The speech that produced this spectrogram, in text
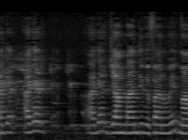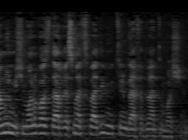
اگر اگر اگر جنبندی بفرمایید ممنون میشیم. حالا باز در قسمت بعدی می‌تونیم در خدمتتون باشیم.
